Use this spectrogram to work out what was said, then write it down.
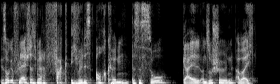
so geflasht, dass ich mir dachte, fuck, ich will das auch können. Das ist so geil und so schön, aber ich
